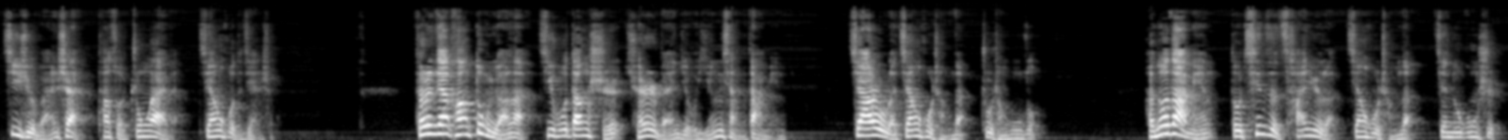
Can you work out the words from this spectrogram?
继续完善他所钟爱的江户的建设。德川家康动员了几乎当时全日本有影响的大名，加入了江户城的筑城工作。很多大名都亲自参与了江户城的监督工事。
